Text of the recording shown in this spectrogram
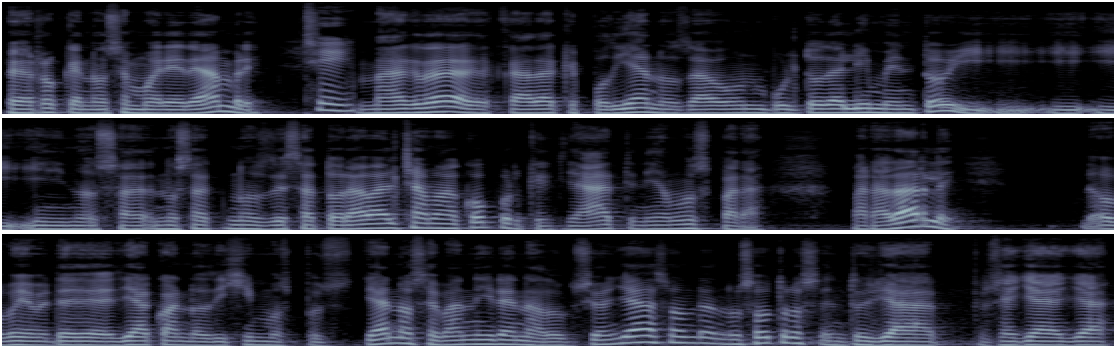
perro que no se muere de hambre. Sí. Magda, cada que podía, nos daba un bulto de alimento y, y, y, nos, nos, nos, desatoraba el chamaco porque ya teníamos para, para darle. Obviamente, ya cuando dijimos, pues ya no se van a ir en adopción, ya son de nosotros, entonces ya, pues ya, ya,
